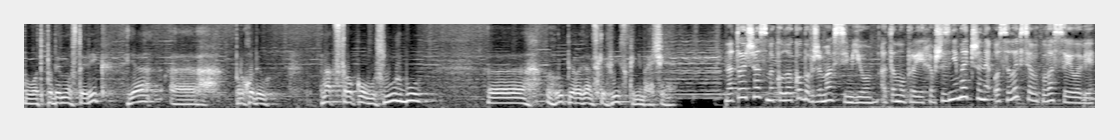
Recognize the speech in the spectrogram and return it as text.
От, по 90-й рік я е, проходив надстрокову службу е, групі радянських військ в Німеччині. На той час Микола Коба вже мав сім'ю, а тому, приїхавши з Німеччини, оселився в Василові,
